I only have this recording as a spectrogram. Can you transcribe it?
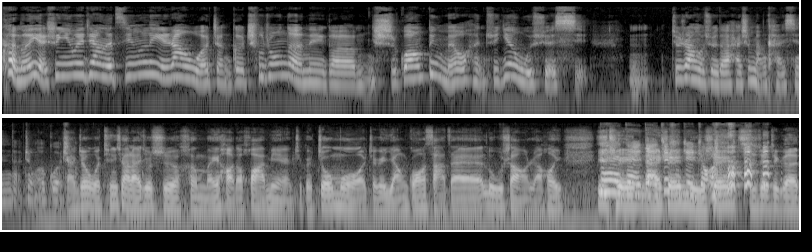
可能也是因为这样的经历，让我整个初中的那个时光并没有很去厌恶学习，嗯，就让我觉得还是蛮开心的整个过程反。正我听下来就是很美好的画面，这个周末这个阳光洒在路上，然后一群男生女生骑着 这个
